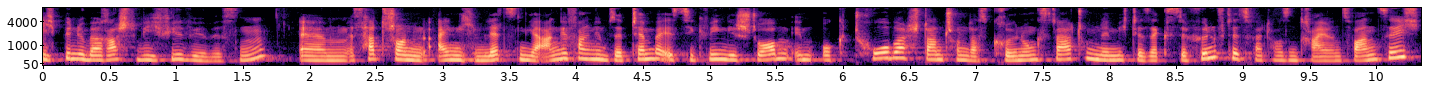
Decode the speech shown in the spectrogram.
Ich bin überrascht, wie viel wir wissen. Ähm, es hat schon eigentlich im letzten Jahr angefangen. Im September ist die Queen gestorben. Im Oktober stand schon das Krönungsdatum, nämlich der 6.5.2023.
